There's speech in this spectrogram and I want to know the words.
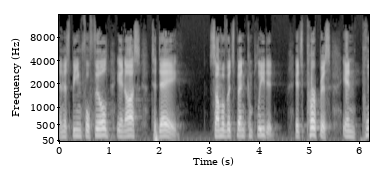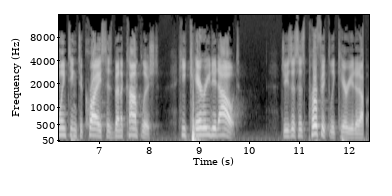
And it's being fulfilled in us today. Some of it's been completed. Its purpose in pointing to Christ has been accomplished. He carried it out. Jesus has perfectly carried it out,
